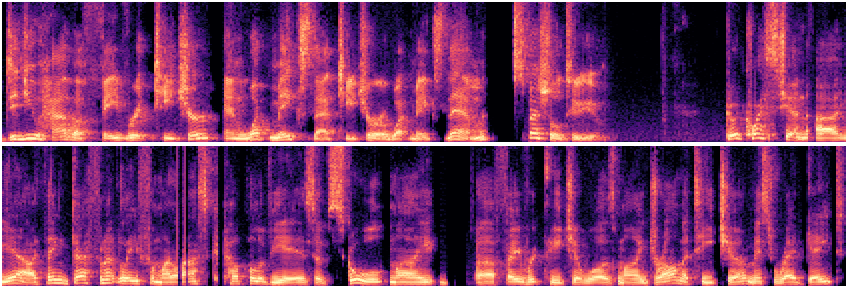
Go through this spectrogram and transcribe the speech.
did you have a favorite teacher? And what makes that teacher or what makes them special to you? Good question. Uh, yeah, I think definitely for my last couple of years of school, my uh, favorite teacher was my drama teacher, Miss Redgate.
